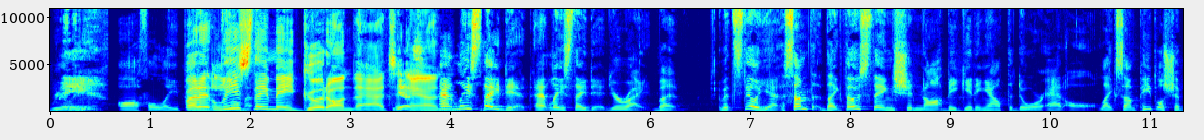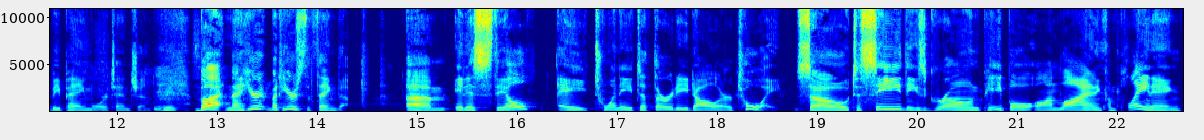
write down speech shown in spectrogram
really man. awfully. But at least helmet. they made good on that. Yes. And at least they did. At least they did. You're right, but. But still, yeah, some like those things should not be getting out the door at all. Like some people should be paying more attention. Mhm. But now here, but here's the thing though, um, it is still a twenty to thirty dollar toy. So to see these grown people online complaining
